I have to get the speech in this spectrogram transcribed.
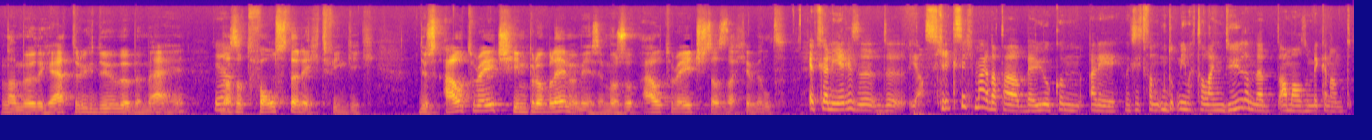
dan moet jij terugduwen bij mij. Hè. Ja. Dat is het volste recht, vind ik. Dus outrage, geen problemen mee zijn, maar zo outraged als dat je wilt. Heb je niet ergens de, de ja, schrik, zeg maar, dat dat bij u ook een... Allee, je zegt van, het moet ook niet meer te lang duren, dat het allemaal zo'n beetje aan het,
